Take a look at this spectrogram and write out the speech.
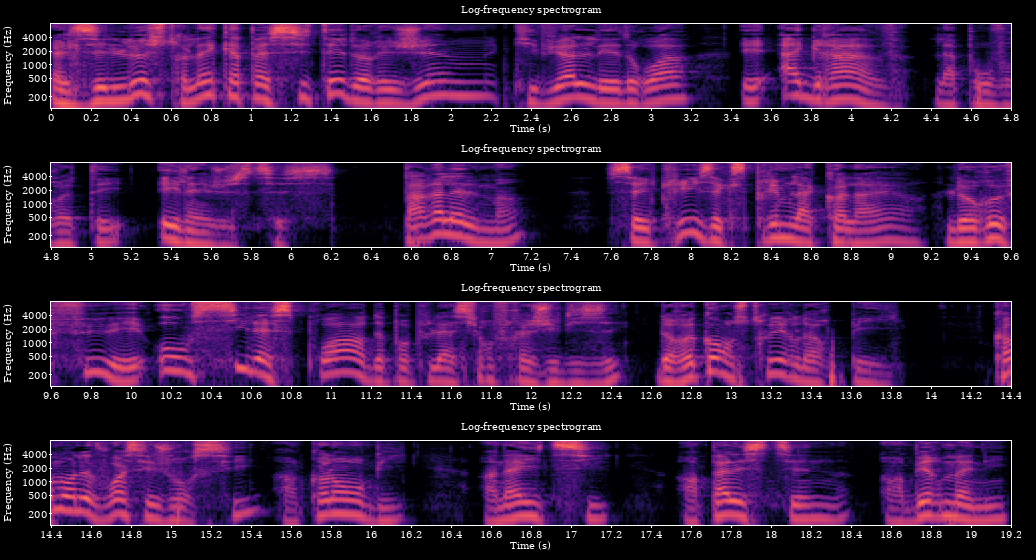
Elles illustrent l'incapacité de régimes qui violent les droits et aggrave la pauvreté et l'injustice. Parallèlement, ces crises expriment la colère, le refus et aussi l'espoir de populations fragilisées de reconstruire leur pays. Comme on le voit ces jours-ci en Colombie, en Haïti, en Palestine, en Birmanie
